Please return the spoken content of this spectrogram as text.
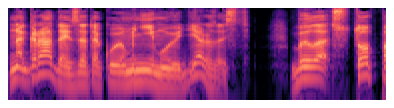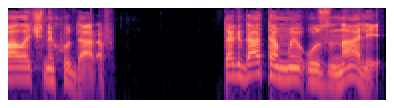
Наградой за такую мнимую дерзость было сто палочных ударов. Тогда-то мы узнали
